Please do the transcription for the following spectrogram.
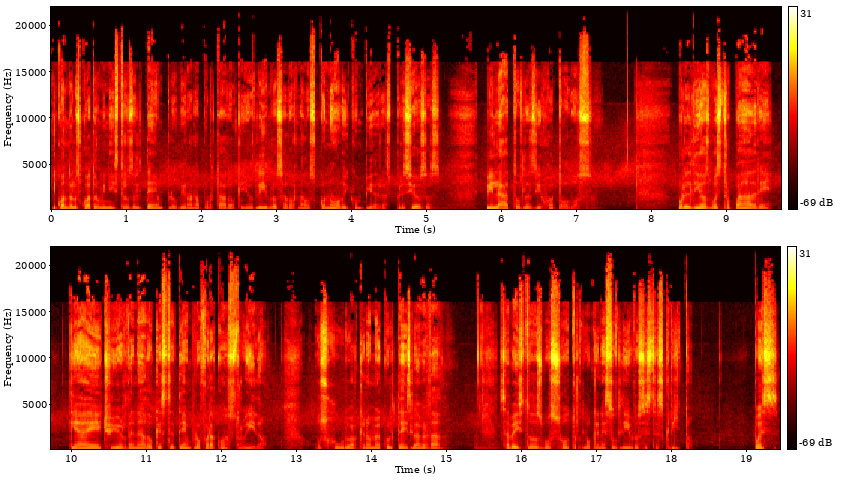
Y cuando los cuatro ministros del templo vieron aportado aquellos libros adornados con oro y con piedras preciosas, Pilatos les dijo a todos, Por el Dios vuestro Padre, que ha hecho y ordenado que este templo fuera construido, os juro a que no me ocultéis la verdad. Sabéis todos vosotros lo que en estos libros está escrito pues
